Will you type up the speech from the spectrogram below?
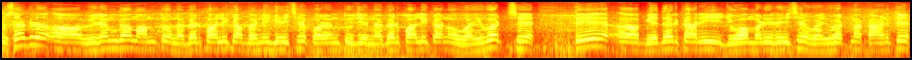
કુશાગ્ર વિરમગામ આમ તો નગરપાલિકા બની ગઈ છે પરંતુ જે નગરપાલિકાનો વહીવટ છે તે બેદરકારી જોવા મળી રહી છે વહીવટમાં, કારણ કે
